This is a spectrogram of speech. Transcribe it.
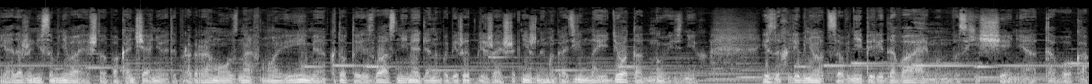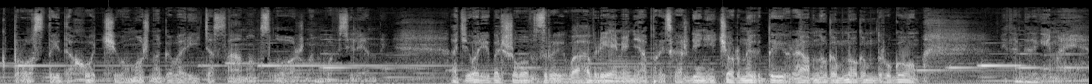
Я даже не сомневаюсь, что по окончанию этой программы, узнав мое имя, кто-то из вас немедленно побежит в ближайший книжный магазин, найдет одну из них и захлебнется в непередаваемом восхищении от того, как просто и доходчиво можно говорить о самом сложном во Вселенной. О теории Большого Взрыва, о времени, о происхождении черных дыр, о многом-многом другом. Итак, дорогие мои,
